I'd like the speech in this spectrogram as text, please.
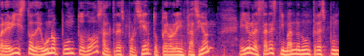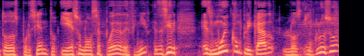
previsto de 1.2 al 3%, pero la inflación ellos la están estimando en un 3.2% y eso no se puede definir. Es decir, es muy complicado, los incluso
